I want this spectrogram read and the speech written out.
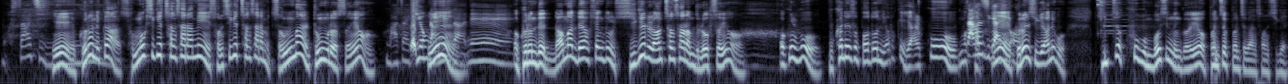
못 싸지. 예, 그러니까 손목시계 찬 사람이 손시계 찬 사람이 정말 드물었어요. 맞아요. 기억납니다. 네. 어, 그런데 남한 대학생들 시계를 안 찬 사람들 없어요. 어, 그리고 북한에서 보던 이렇게 얇고 뭐 작은 가- 시계 예, 아니고. 그런 시계 아니고 진짜 크고 멋있는 거예요. 번쩍번쩍한 손시계.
